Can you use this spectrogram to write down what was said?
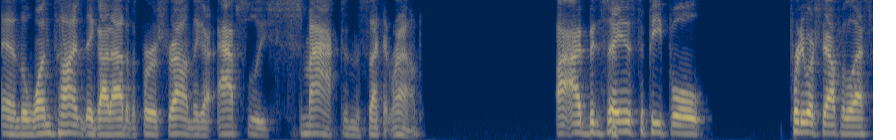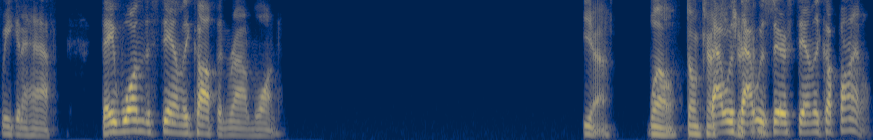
and the one time they got out of the first round, they got absolutely smacked in the second round. I, have been saying this to people pretty much now for the last week and a half. They won the Stanley Cup in round one. Yeah. Well, don't catch that was chickens. that was their Stanley Cup final.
